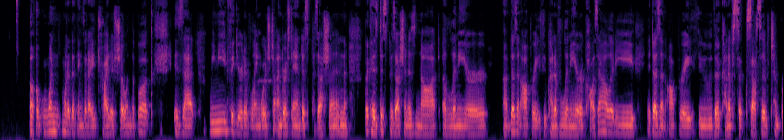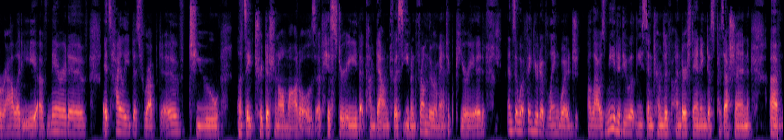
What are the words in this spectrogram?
Uh, one one of the things that I try to show in the book is that we need figurative language to understand dispossession because dispossession is not a linear uh, doesn't operate through kind of linear causality. It doesn't operate through the kind of successive temporality of narrative. It's highly disruptive to, let's say, traditional models of history that come down to us even from the Romantic period. And so, what figurative language allows me to do, at least in terms of understanding dispossession, um,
